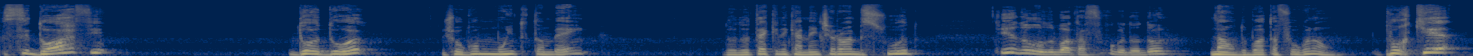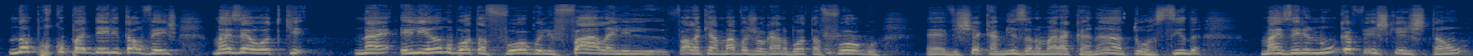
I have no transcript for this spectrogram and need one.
Sidorf, Dodô, jogou muito também. Dodô tecnicamente era um absurdo. Ídolo do Botafogo, Dodô? Não, do Botafogo não. Porque, não por culpa dele talvez, mas é outro que na- ele ama o Botafogo, ele fala, ele fala que amava jogar no Botafogo, é, vestir a camisa no Maracanã, a torcida, mas ele nunca fez questão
